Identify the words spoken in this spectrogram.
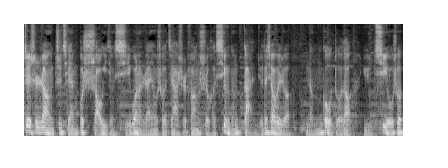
这是让之前不少已经习惯了燃油车驾驶方式和性能感觉的消费者，能够得到与汽油车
